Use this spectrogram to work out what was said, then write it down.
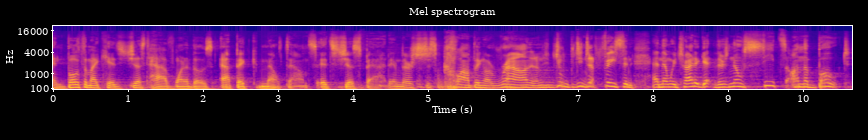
And both of my kids just have one of those epic meltdowns. It's just bad. And they're just clomping around and I'm just facing. And then we try to get, there's no seats on the boat.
